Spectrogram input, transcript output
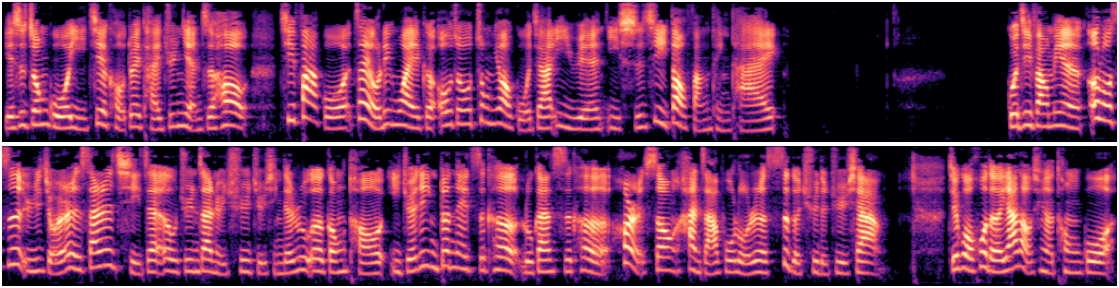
也是中国以借口对台军演之后，继法国再有另外一个欧洲重要国家议员以实际到访挺台。国际方面，俄罗斯于九月二十三日起在俄军占领区举行的入俄公投，已决定顿内兹克、卢甘斯克、赫尔松和扎波罗热四个区的去向。结果获得压倒性的通过。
